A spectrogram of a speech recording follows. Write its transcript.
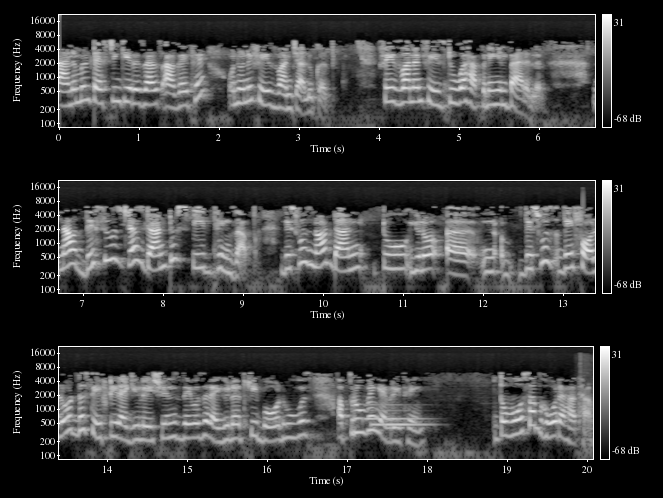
एनिमल टेस्टिंग के रिज़ल्ट आ गए थे, उन्होंने फ़ेज़ वन चालू कर दी। Phase one and phase two happening in parallel now this was just done to speed things up this was not done to you know this was they followed the safety regulation there was a regulatory board who was approving everything तो वो सब हो रहा था।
